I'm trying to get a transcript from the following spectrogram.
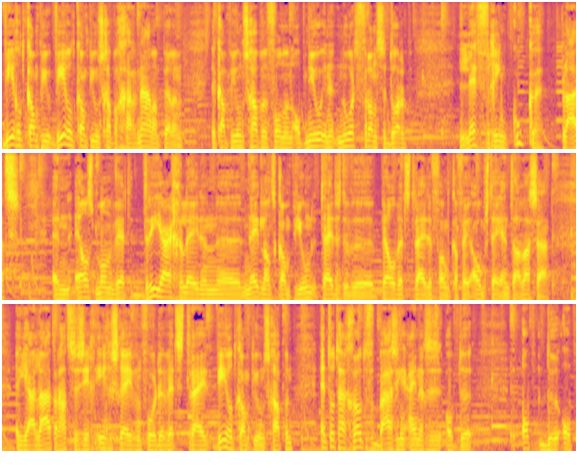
wereldkampioen, wereldkampioenschappen garnalenpellen. De kampioenschappen vonden opnieuw in het Noord-Franse dorp Levrinkoeke plaats. En Elsman werd drie jaar geleden eh, Nederlands kampioen... tijdens de eh, pelwedstrijden van Café Oomstee en Talassa. Een jaar later had ze zich ingeschreven voor de wedstrijd wereldkampioenschappen... en tot haar grote verbazing eindigde ze op de op de op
